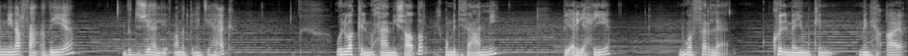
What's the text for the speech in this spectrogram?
أني نرفع قضية ضد الجهة اللي قامت بالانتهاك. ونوكل محامي شاطر يقوم بالدفاع عني بأريحية. نوفر له كل ما يمكن من حقائق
